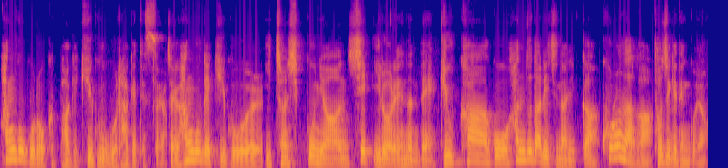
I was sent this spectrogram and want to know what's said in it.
한국으로 급하게 귀국을 하게 됐어요. 제가 한국에 귀국을 2019년 11월에 했는데 귀국하고 한두 달이 지나니까 코로나가 터지게 된 거예요.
